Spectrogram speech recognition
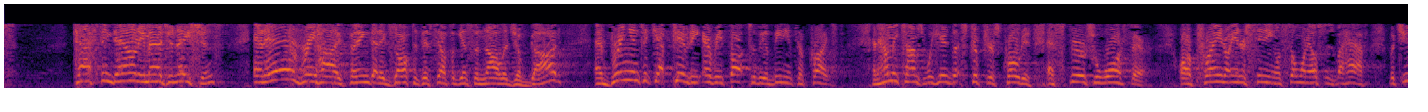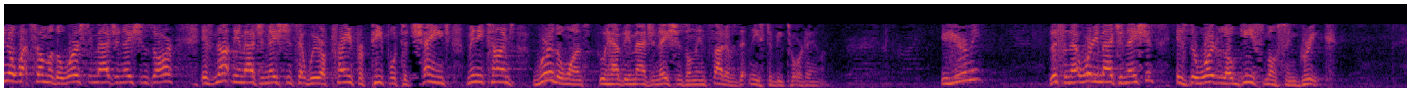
casting down imaginations and every high thing that exalteth itself against the knowledge of God, and bring into captivity every thought to the obedience of Christ. And how many times we hear that scriptures quoted as spiritual warfare, or praying or interceding on someone else's behalf. But you know what some of the worst imaginations are? It's not the imaginations that we are praying for people to change. Many times we're the ones who have the imaginations on the inside of us that needs to be tore down. You hear me? Listen, that word imagination is the word logismos in Greek.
